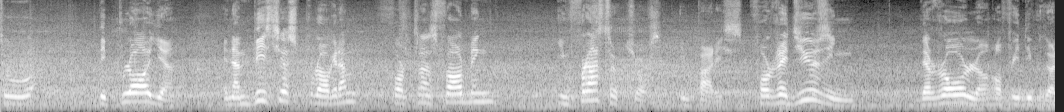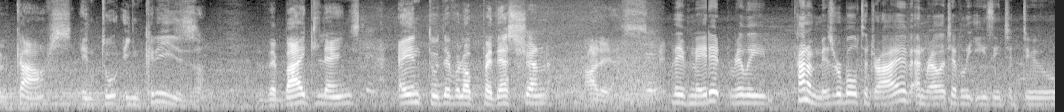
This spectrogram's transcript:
to deploy an ambitious program for transforming infrastructures in Paris, for reducing the role of individual cars and to increase the bike lanes and to develop pedestrian areas. They've made it really kind of miserable to drive and relatively easy to do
